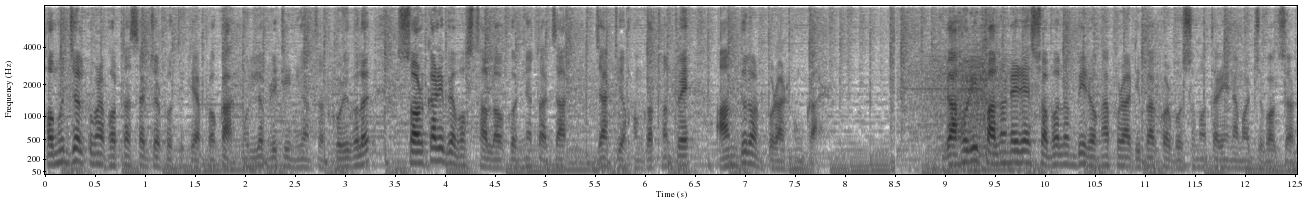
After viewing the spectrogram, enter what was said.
সমুজ্জ্বল কুমাৰ ভট্টাচাৰ্যৰ প্ৰতিক্ৰিয়া প্ৰকাশ। মূল্যবৃদ্ধি নিয়ন্ত্ৰণ কৰিবলৈ চৰকাৰী ব্যৱস্থা লওক অন্যতা জাতীয় সংগঠনটোৱে আন্দোলন কৰাৰ হুংকাৰ। গাহৰি পালনেৰে স্বাৱলম্বী ৰঙাপৰা দিবাকৰ বসুমতাৰী নামৰ যুৱকজন।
